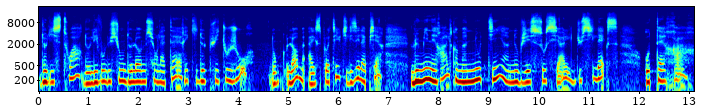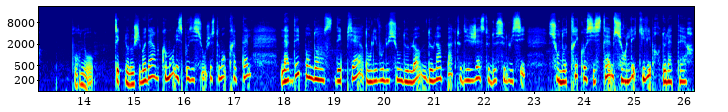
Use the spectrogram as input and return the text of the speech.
de l'histoire, de l'évolution de l'homme sur la Terre et qui depuis toujours, donc l'homme a exploité, utilisé la pierre, le minéral comme un outil, un objet social, du silex aux terres rares pour nos technologie moderne, comment l'exposition justement traite-t-elle la dépendance des pierres dans l'évolution de l'homme, de l'impact des gestes de celui-ci sur notre écosystème, sur l'équilibre de la Terre?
